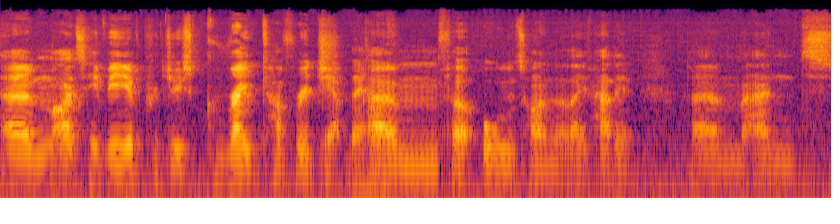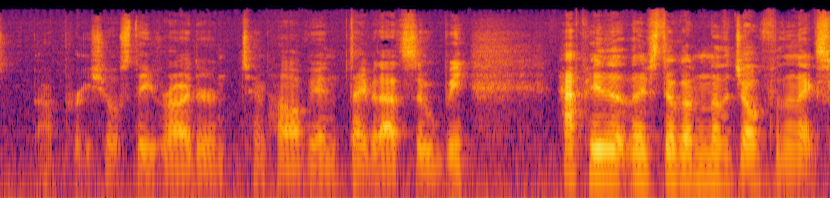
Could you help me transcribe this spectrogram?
um, ITV have produced great coverage Yep, um, for all the time that they've had it, um, and I'm pretty sure Steve Rider and Tim Harvey and David Addison will be happy that they've still got another job for the next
